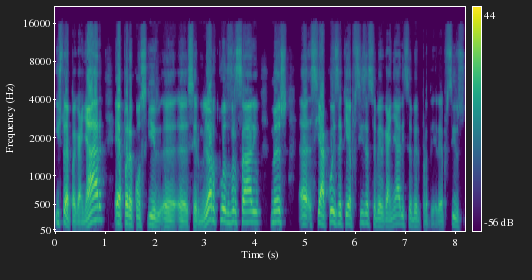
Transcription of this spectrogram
isto é para ganhar, é para conseguir uh, uh, ser melhor do que o adversário, mas se há coisa que é preciso é saber ganhar e saber perder. É preciso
